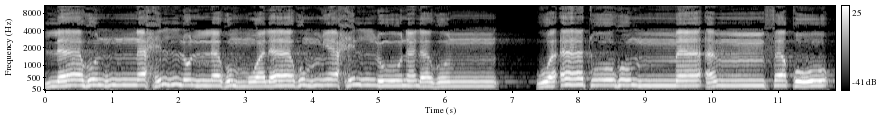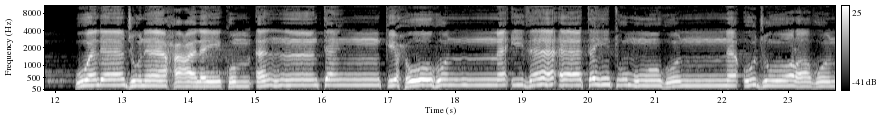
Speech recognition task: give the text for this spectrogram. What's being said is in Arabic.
لا هن حل لهم ولا هم يحلون لهن وآتوهم ما أنفقوا ولا جناح عليكم ان تنكحوهن اذا اتيتموهن اجورهن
